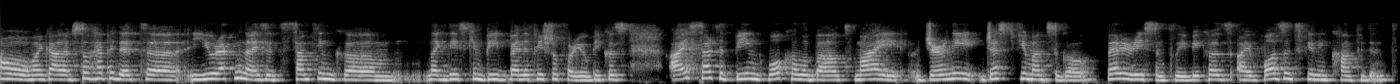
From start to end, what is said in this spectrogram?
Oh my God, I'm so happy that uh, you recognize that something um, like this can be beneficial for you because I started being vocal about my journey just a few months ago, very recently, because I wasn't feeling confident.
